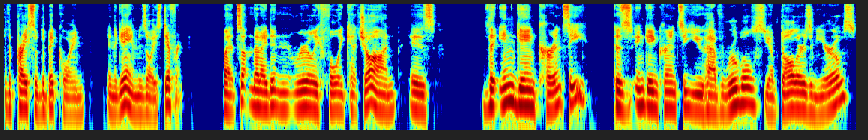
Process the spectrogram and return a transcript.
the price of the bitcoin in the game is always different but something that i didn't really fully catch on is the in-game currency because in-game currency you have rubles you have dollars and euros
